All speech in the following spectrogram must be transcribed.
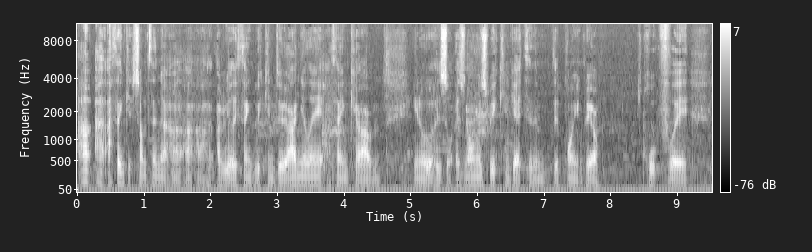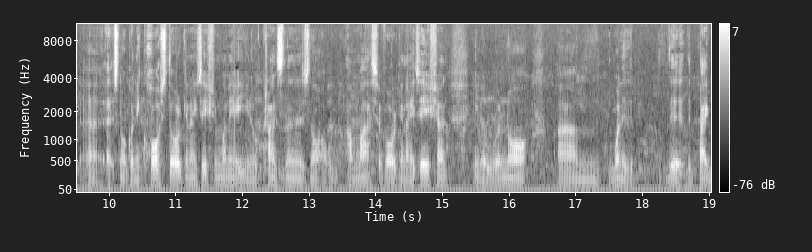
I, I think it's something that I, I, I, really think we can do annually. I think, um, you know, as, as long as we can get to the, the point where hopefully uh, it's not going to cost the organisation money. You know, Cranstoun is not a, a massive organisation. You know, we're not um, one of the the, the big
